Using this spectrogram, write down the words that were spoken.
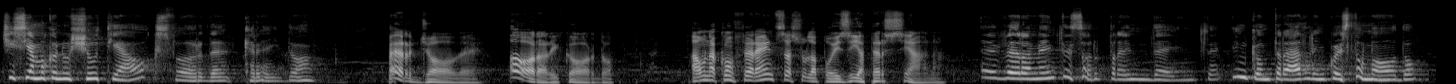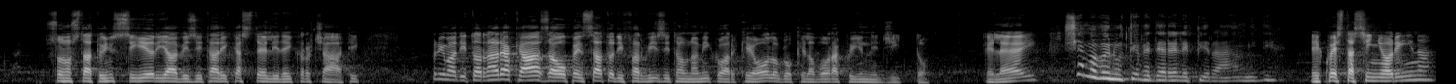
Ci siamo conosciuti a Oxford, credo. Per Giove, ora ricordo. A una conferenza sulla poesia persiana. È veramente sorprendente incontrarlo in questo modo. Sono stato in Siria a visitare i castelli dei crociati. Prima di tornare a casa ho pensato di far visita a un amico archeologo che lavora qui in Egitto. E lei? Siamo venuti a vedere le piramidi. E questa signorina?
